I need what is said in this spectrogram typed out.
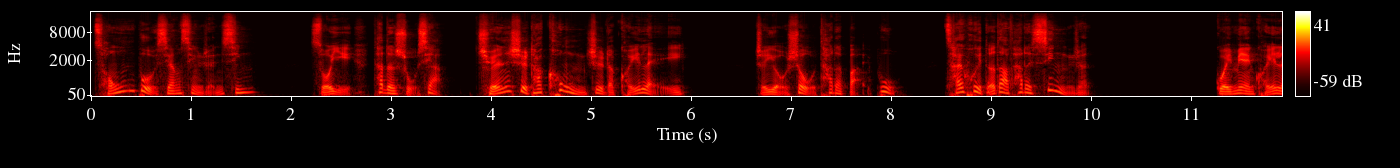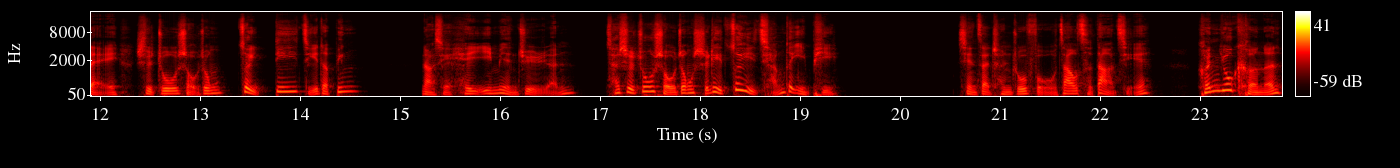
从不相信人心，所以他的属下全是他控制的傀儡。只有受他的摆布，才会得到他的信任。鬼面傀儡是猪手中最低级的兵，那些黑衣面具人才是猪手中实力最强的一批。现在城主府遭此大劫，很有可能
